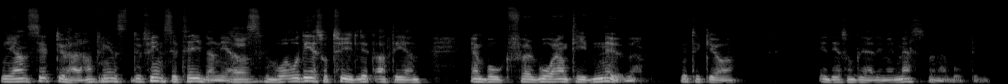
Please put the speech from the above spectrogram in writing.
Jens sitter ju här, han finns, du finns i tiden Jens. Ja. Och, och, det är så tydligt att det är en, en bok för våran tid nu. Det tycker jag är det som gläder mig mest med den här boken.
